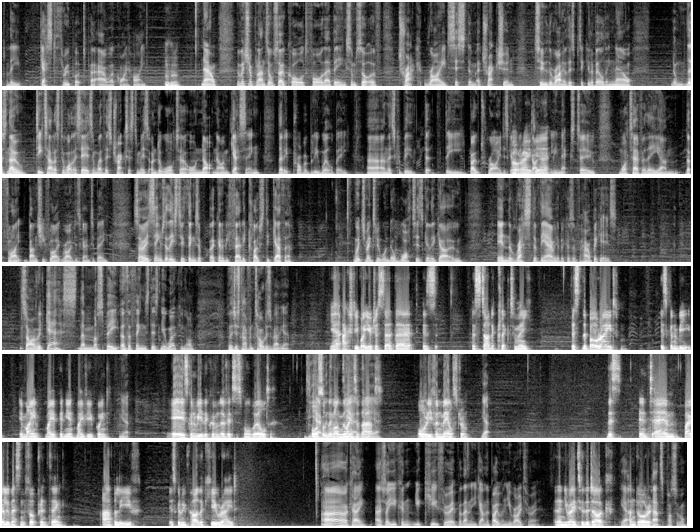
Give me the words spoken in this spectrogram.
the guest throughput per hour quite high. hmm Now, the original plans also called for there being some sort of track ride system attraction to the right of this particular building. Now, there's no detail as to what this is and whether this track system is underwater or not. Now, I'm guessing that it probably will be. Uh, and this could be that the boat ride is going Boat to be ride, yeah. directly next to whatever the um, the flight Banshee flight ride is going to be. So it seems that these two things are, are going to be fairly close together which makes me wonder what is going to go in the rest of the area because of how big it is. So I would guess there must be other things Disney are working on that they just haven't told us about yet. Yeah, actually, what you just said there is has started to click to me. This the boat ride is going to be, in my my opinion, my viewpoint, Yeah. it is going to be the equivalent of It's a Small World, or with something along the lines yeah, of that, yeah, or even Maelstrom. Yeah. This int- um, bioluminescent footprint thing, I believe, is going to be part of the queue ride. Oh, okay. Uh, so you can you queue through it, but then you get on the boat and you ride through it. and then you ride through the dark Yeah, Pandora. That's possible.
